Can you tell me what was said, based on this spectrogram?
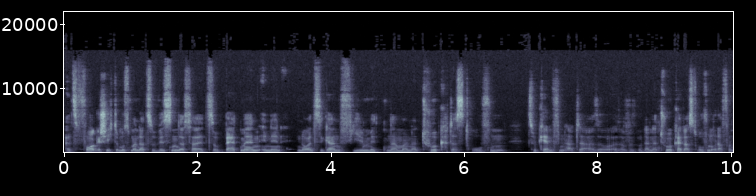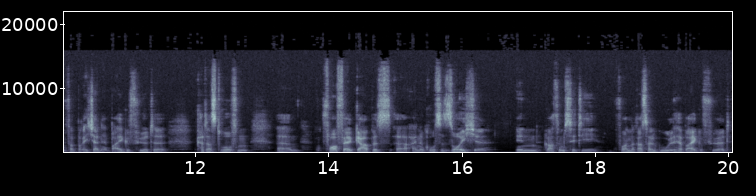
als Vorgeschichte muss man dazu wissen, dass halt so Batman in den 90ern viel mit Naturkatastrophen zu kämpfen hatte, also, also oder Naturkatastrophen oder von Verbrechern herbeigeführte Katastrophen. Ähm, Vorfeld gab es äh, eine große Seuche in Gotham City von Ras Al Ghul herbeigeführt,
